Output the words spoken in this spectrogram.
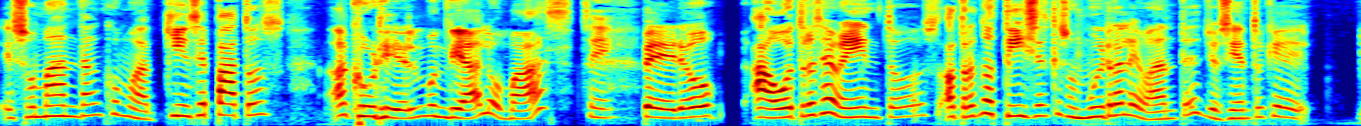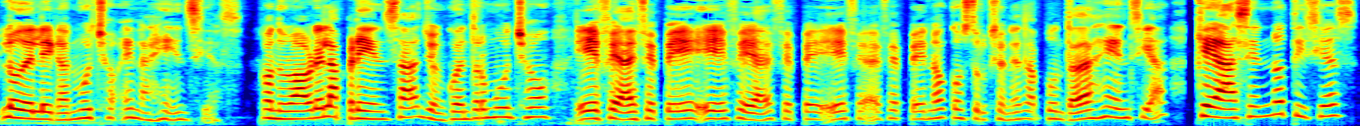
eso mandan como a 15 patos a cubrir el mundial o más, Sí. pero a otros eventos, a otras noticias que son muy relevantes, yo siento que lo delegan mucho en agencias. Cuando uno abre la prensa, yo encuentro mucho FAFP, FAFP, FAFP, ¿no? Construcciones a punta de agencia, que hacen noticias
